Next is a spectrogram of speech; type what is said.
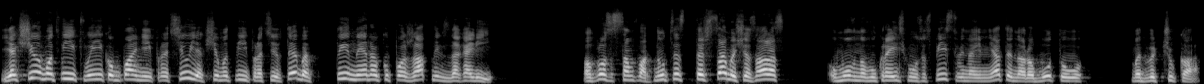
Якщо Матвій в твоїй компанії працює, якщо Матвій працює в тебе, ти не рукопожатний взагалі. От просто сам факт. Ну, це те ж саме, що зараз, умовно, в українському суспільстві найняти на роботу Медведчука.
